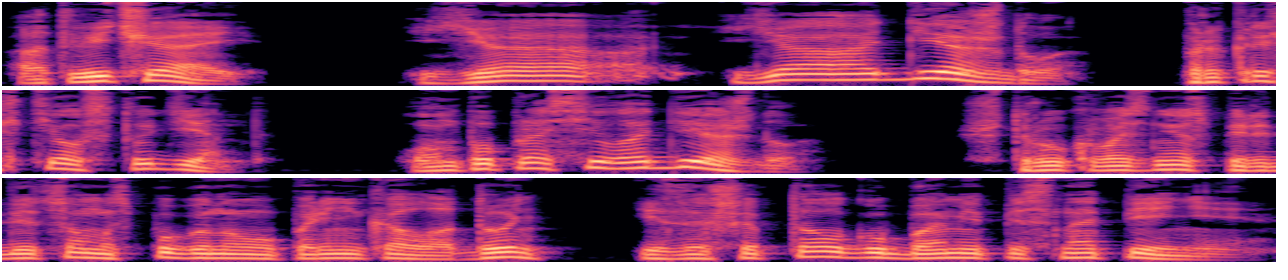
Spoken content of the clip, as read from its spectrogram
«Отвечай!» «Я... я одежду!» – прокряхтел студент. «Он попросил одежду!» Штрук вознес перед лицом испуганного паренька ладонь и зашептал губами песнопение.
